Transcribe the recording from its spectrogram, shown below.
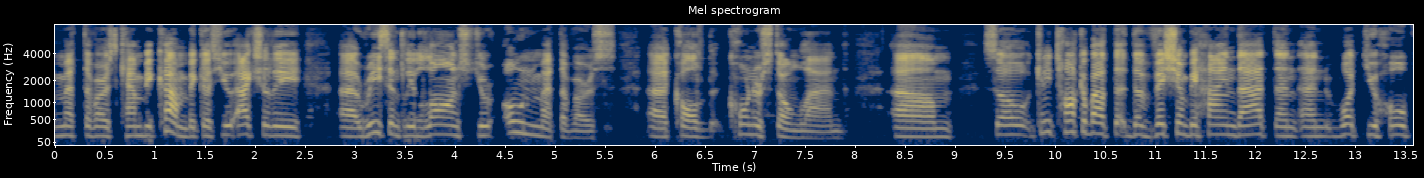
metaverse can become, because you actually uh, recently launched your own metaverse uh, called Cornerstone Land. Um, so, can you talk about the, the vision behind that, and, and what you hope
